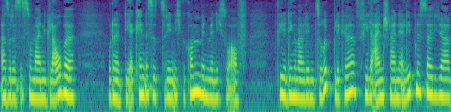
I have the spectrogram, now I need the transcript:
Also das ist so mein Glaube oder die Erkenntnisse, zu denen ich gekommen bin, wenn ich so auf viele Dinge in meinem Leben zurückblicke, viele einschneidende Erlebnisse, die da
